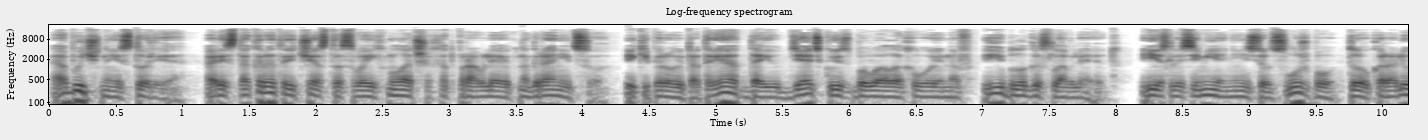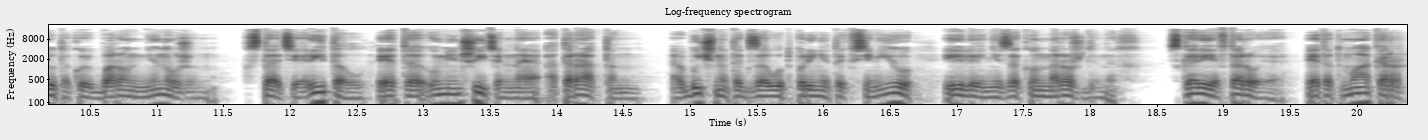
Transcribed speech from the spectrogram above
Обычная история. Аристократы часто своих младших отправляют на границу, экипируют отряд, дают дядьку из бывалых воинов и благословляют. Если семья не несет службу, то королю такой барон не нужен. Кстати, Ритл – это уменьшительное от Раттон. Обычно так зовут принятых в семью или незаконно рожденных. Скорее второе. Этот макар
